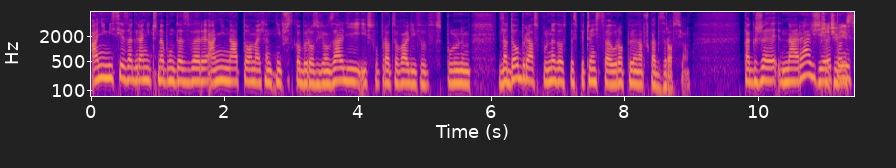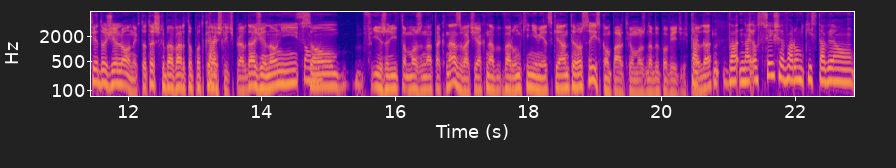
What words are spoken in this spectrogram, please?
ani misje zagraniczne Bundeswehry, ani NATO najchętniej wszystko by rozwiązali i współpracowali w wspólnym, dla dobra wspólnego bezpieczeństwa Europy, na przykład z Rosją. Także na razie. W przeciwieństwie jest... do zielonych, to też chyba warto podkreślić, tak. prawda? Zieloni są... są... jeżeli to można tak nazwać, jak na warunki niemieckie, antyrosyjską partią, można by powiedzieć, tak. prawda? Wa najostrzejsze warunki stawiają,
